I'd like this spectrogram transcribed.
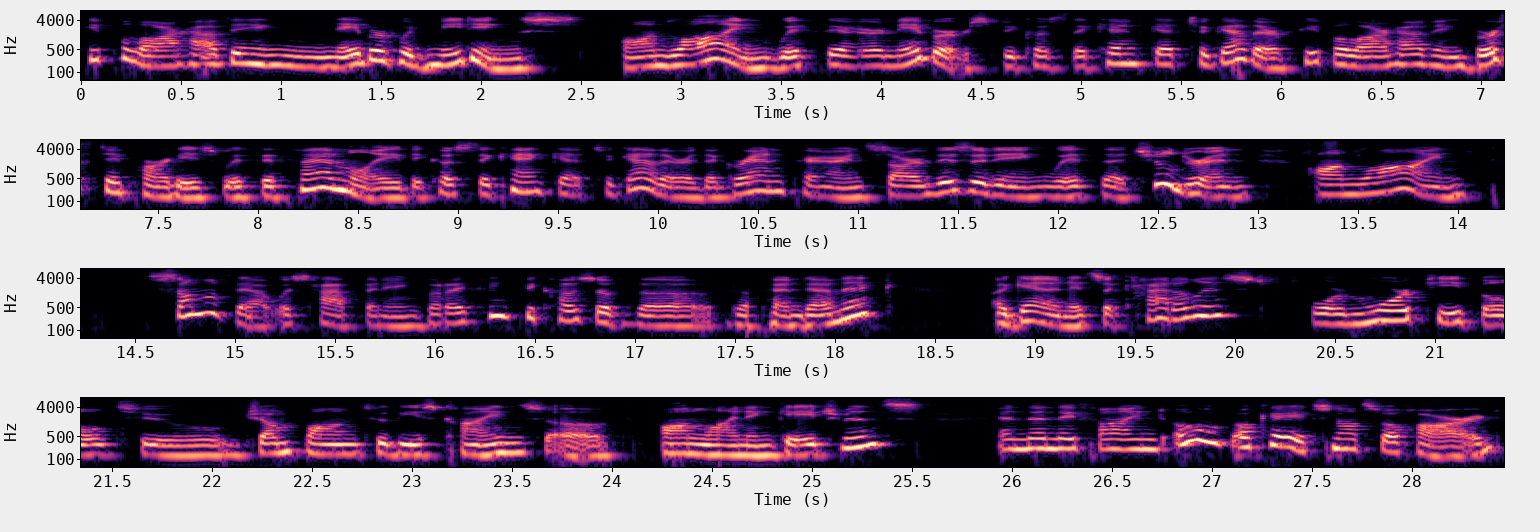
people are having neighborhood meetings online with their neighbors because they can't get together. People are having birthday parties with the family because they can't get together. The grandparents are visiting with the children online. Some of that was happening, but I think because of the, the pandemic, again, it's a catalyst for more people to jump onto these kinds of online engagements. And then they find, oh, okay, it's not so hard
